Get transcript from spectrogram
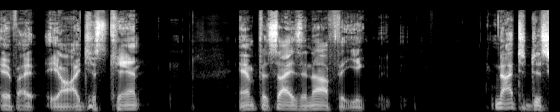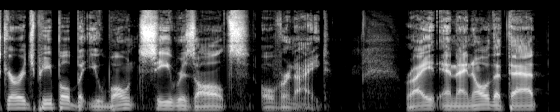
if I, you know, I just can't emphasize enough that you, not to discourage people, but you won't see results overnight, right? And I know that that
